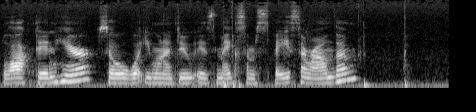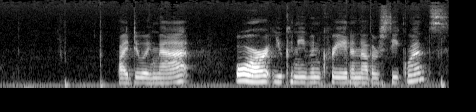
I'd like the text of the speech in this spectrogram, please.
blocked in here. So what you want to do is make some space around them by doing that. Or you can even create another sequence.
